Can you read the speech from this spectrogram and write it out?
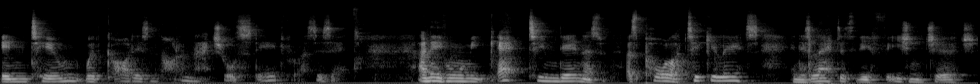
in tune with God is not a natural state for us, is it? And even when we get tuned in, as, as Paul articulates in his letter to the Ephesian church,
